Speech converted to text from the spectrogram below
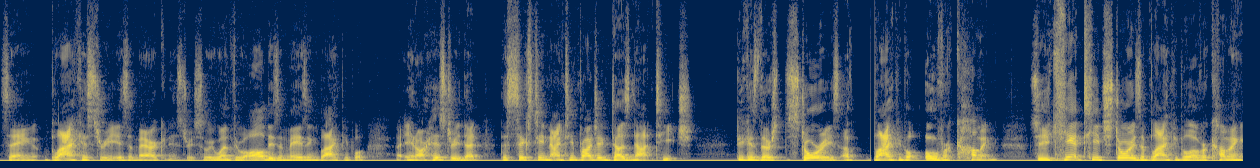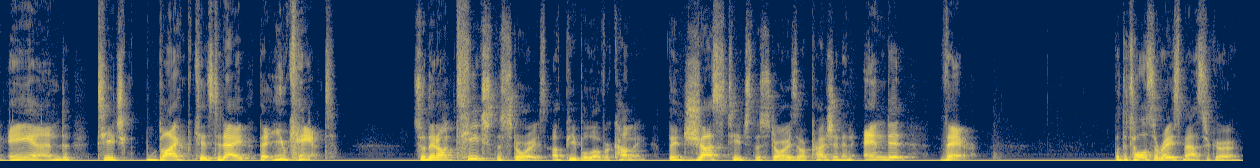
saying black history is American history. So we went through all these amazing black people uh, in our history that the 1619 Project does not teach because there's stories of black people overcoming. So you can't teach stories of black people overcoming and teach black kids today that you can't. So they don't teach the stories of people overcoming. They just teach the stories of oppression and end it there. But the Tulsa Race Massacre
